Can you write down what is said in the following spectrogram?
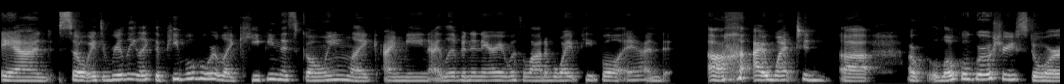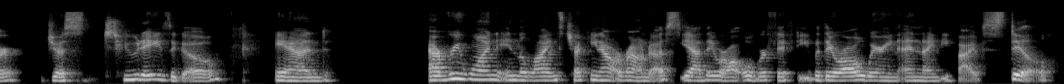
And so it's really like the people who are like keeping this going. Like, I mean, I live in an area with a lot of white people, and uh, I went to uh, a local grocery store just two days ago, and everyone in the lines checking out around us, yeah, they were all over 50, but they were all wearing N95 still.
